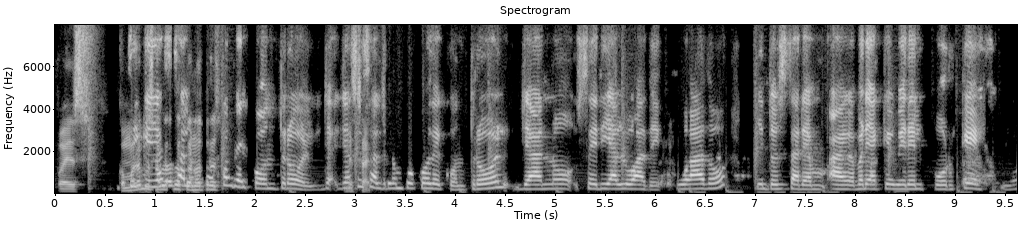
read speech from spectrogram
pues, como lo hemos hablado con otros. Un poco de control, ya, se saldría un poco de control, ya no sería lo adecuado, y entonces habría que ver el por qué, ¿no?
